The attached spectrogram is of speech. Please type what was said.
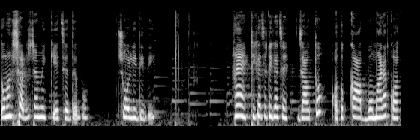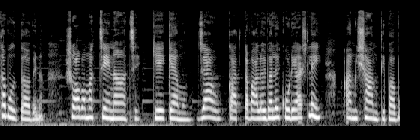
তোমার শাড়িটা আমি কেচে দেব। চলি দিদি। হ্যাঁ ঠিক আছে ঠিক আছে, যাও তো। অত কাব্য মারা কথা বলতে হবে না। সব আমার চেনা আছে, কে কেমন। যাও, কাজটা ভালোই ভালোই করে আসলেই আমি শান্তি পাবো।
